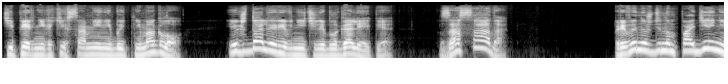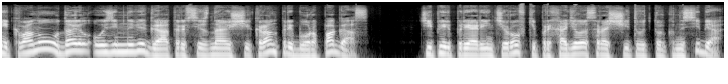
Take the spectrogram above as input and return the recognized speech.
Теперь никаких сомнений быть не могло. Их ждали ревнители благолепия. Засада! При вынужденном падении Квано ударил озимь навигатор, и всезнающий экран прибора погас. Теперь при ориентировке приходилось рассчитывать только на себя.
